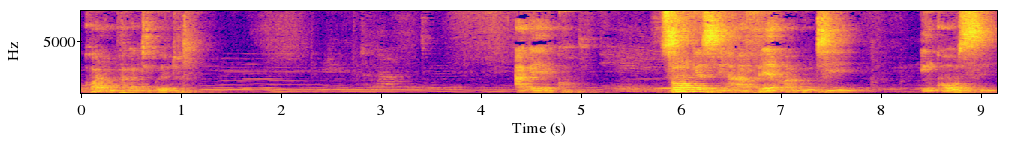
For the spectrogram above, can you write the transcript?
ukhona phakathi kwethu. Akekho. Sonke singaafema ukuthi inkosi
